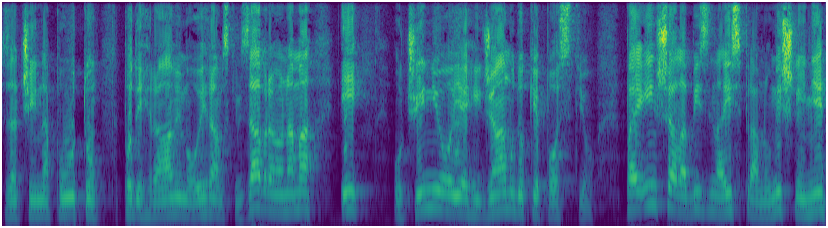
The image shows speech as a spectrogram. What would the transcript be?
znači na putu pod ihramima, u ihramskim zabranama i učinio je hijjamu dok je postio. Pa je inšala biznila ispravno mišljenje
